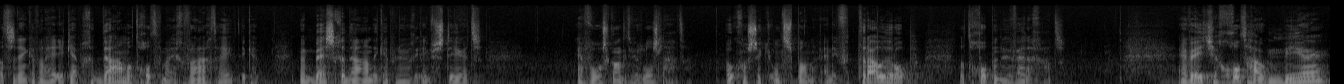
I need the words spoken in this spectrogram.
Dat ze denken van, hé, hey, ik heb gedaan wat God van mij gevraagd heeft. Ik heb mijn best gedaan, ik heb in hun geïnvesteerd. En vervolgens kan ik het weer loslaten. Ook gewoon een stukje ontspannen. En ik vertrouw erop dat God met hun verder gaat. En weet je, God houdt meer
